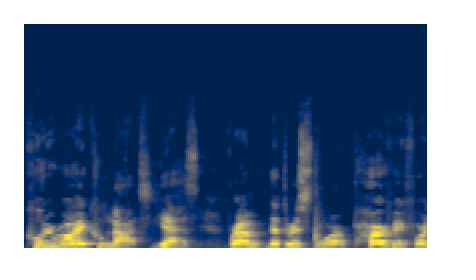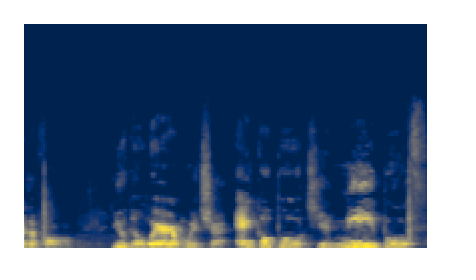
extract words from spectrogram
corduroy culottes. Yes, from the thrift store. Perfect for the fall. You can wear them with your ankle boots, your knee boots.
